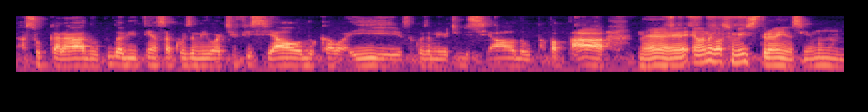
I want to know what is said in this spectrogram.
açucarado, tudo ali tem essa coisa meio artificial do kawaii, essa coisa meio artificial do papapá, né? É, é um negócio meio estranho, assim, eu não,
